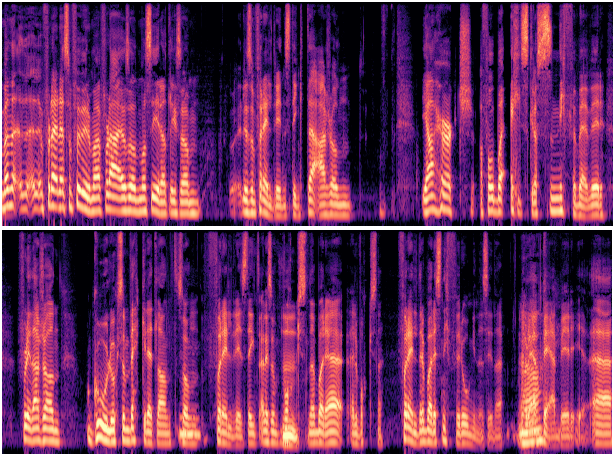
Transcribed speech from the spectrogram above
men eh, for det er det som forvirrer meg, for det er jo sånn man sier at liksom, liksom foreldreinstinktet er sånn Jeg har hørt at folk bare elsker å sniffe babyer fordi det er sånn godlukt som vekker et eller annet sånn foreldreinstinkt. Er liksom voksne bare Eller voksne. Foreldre bare sniffer ungene sine når Ja. de er babyer. Eh,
